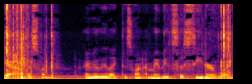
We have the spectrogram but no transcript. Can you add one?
Yeah, this one, I really like this one. Maybe it's the cedar wood.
